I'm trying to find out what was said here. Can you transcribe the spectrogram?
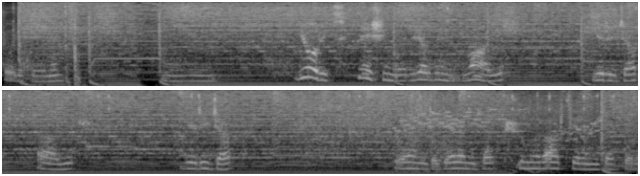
Şöyle koyalım. Hmm. Yorit. Ne işime yarayacak bilmiyorum. Hayır. Yarayacak. Hayır. Yarayacak. Yaramayacak, yaramayacak. Şunları at yaramayacakları.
